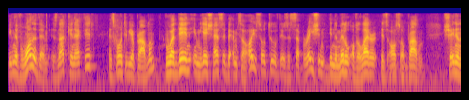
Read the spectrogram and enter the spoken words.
Even if one of them is not connected, it's going to be a problem. So too, if there's a separation in the middle of the letter, it's also a problem. Even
